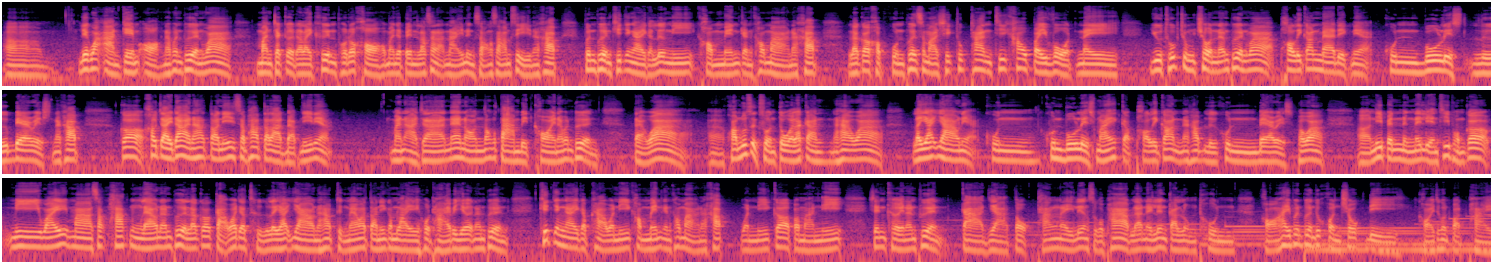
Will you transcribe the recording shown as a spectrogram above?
เเรียกว่าอ่านเกมออกนะเพื่อนๆว่า มันจะเกิดอะไรขึ้นโปรโตคอลของมันจะเป็นลักษณะไหน 1 2 3 4 นะครับ เพื่อนๆคิดยังไงกับเรื่องนี้ คอมเมนต์กันเข้ามานะครับ แล้วก็ขอบคุณเพื่อนสมาชิกทุกท่านที่เข้าไปโหวตใน YouTube ชุมชนนั้นเพื่อนว่า Polygon Magic เนี่ย คุณ bullish หรือ bearish นะครับ ก็เข้าใจได้นะฮะ ตอนนี้สภาพตลาดแบบนี้เนี่ย มันอาจจะแน่นอนต้องตาม Bitcoin นะเพื่อนๆ แต่ว่าความรู้สึกส่วนตัวแล้วกันนะฮะว่า ระยะยาวเนี่ยคุณคุณ bullish ไหมกับ Polygon นะครับหรือคุณ bearish เพราะว่านี่เป็นหนึ่งในเหรียญที่ผมก็มีไว้มาสักพักหนึ่งแล้วนั้นเพื่อนแล้วก็กะว่าจะถือระยะยาวนะครับ ถึงแม้ว่าตอนนี้กำไรหดหายไปเยอะนั้นเพื่อน คิดยังไงกับข่าววันนี้คอมเมนต์กันเข้ามานะครับ วันนี้ก็ประมาณนี้ เช่นเคยนั้นเพื่อนกาดอย่าตกทั้งในเรื่องสุขภาพและในเรื่องการลงทุน ขอให้เพื่อนๆทุกคนโชคดี ขอให้ทุกคนปลอดภัย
